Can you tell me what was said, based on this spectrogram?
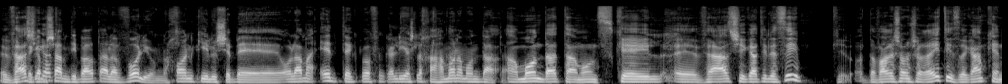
וגם שם דיברת על ה volume נכון כאילו שבעולם ה ad tech באופן כללי יש לך המון המון דאטה המון דאטה המון scale אה, ואז שהגעתי ל Zip כאילו הדבר הראשון שראיתי זה גם כן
